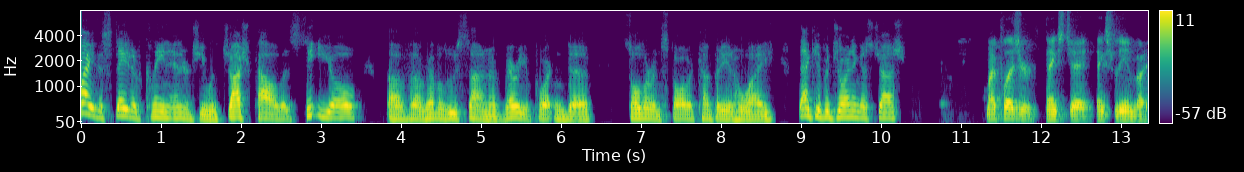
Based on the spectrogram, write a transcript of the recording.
Hawaii, the state of clean energy, with Josh Powell as CEO of uh, RevoluSun, a very important uh, solar installer company in Hawaii. Thank you for joining us, Josh. My pleasure. Thanks, Jay. Thanks for the invite.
